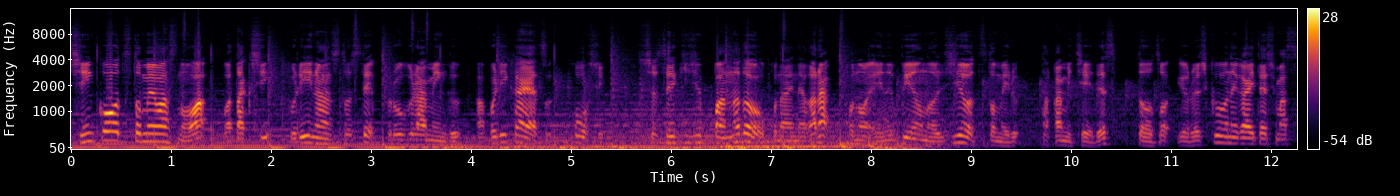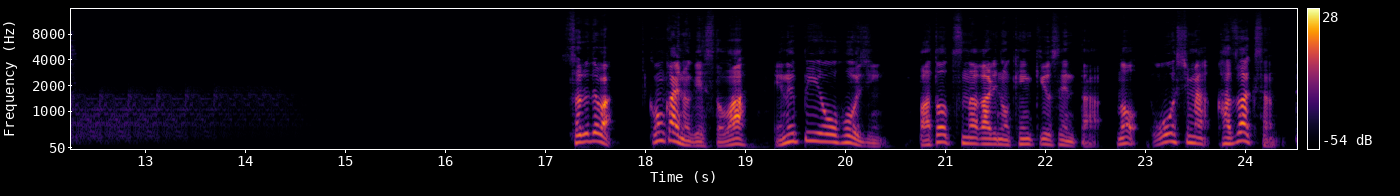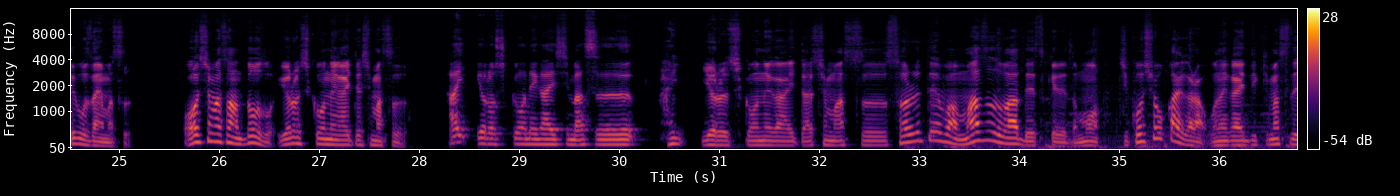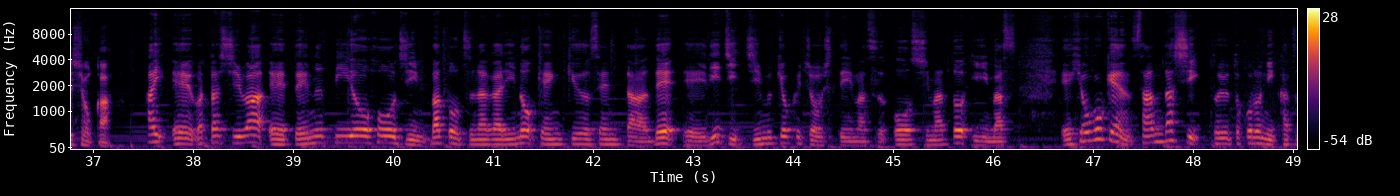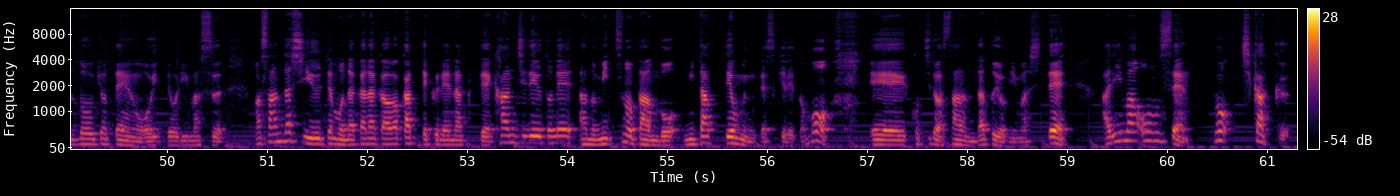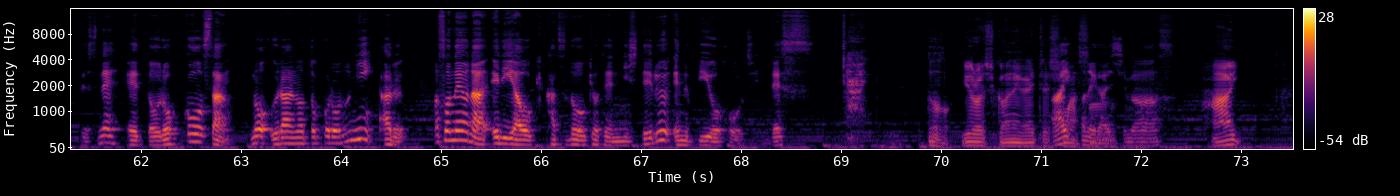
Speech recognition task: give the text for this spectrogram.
進行を務めますのは、私、フリーランスとしてプログラミング、アプリ開発、講師、書籍出版などを行いながら、この NPO の理事を務める高道恵です。どうぞよろしくお願いいたします。それでは、今回のゲストは、NPO 法人、場とつながりの研究センターの大島和明さんでございます。大島さんどうぞよろしくお願いいたします。はい、よろしくお願いします。はい、よろしくお願いいたします。それでは、まずはですけれども、自己紹介からお願いできますでしょうか？はい、えー、私は、えっ、ー、と、NPO 法人バトつながりの研究センターで、えー、理事、事務局長をしています、大島と言います。えー、兵庫県三田市というところに活動拠点を置いております。まあ、三田市言うてもなかなか分かってくれなくて、漢字で言うとね、あの、三つの田んぼ、三田って読むんですけれども、えー、こっちでは三田と呼びまして、有馬温泉の近くですね、えっ、ー、と、六甲山の裏のところにあるまあ、そのようなエリアを活動拠点にしている NPO 法人です。はい。どうぞよろしくお願いいたします。はい、お願いします。はい。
